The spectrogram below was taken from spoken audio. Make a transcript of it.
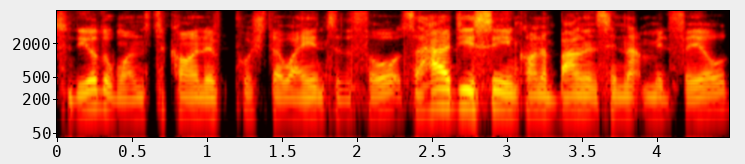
to the other ones to kind of push their way into the thought. So, how do you see him kind of balancing that midfield?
